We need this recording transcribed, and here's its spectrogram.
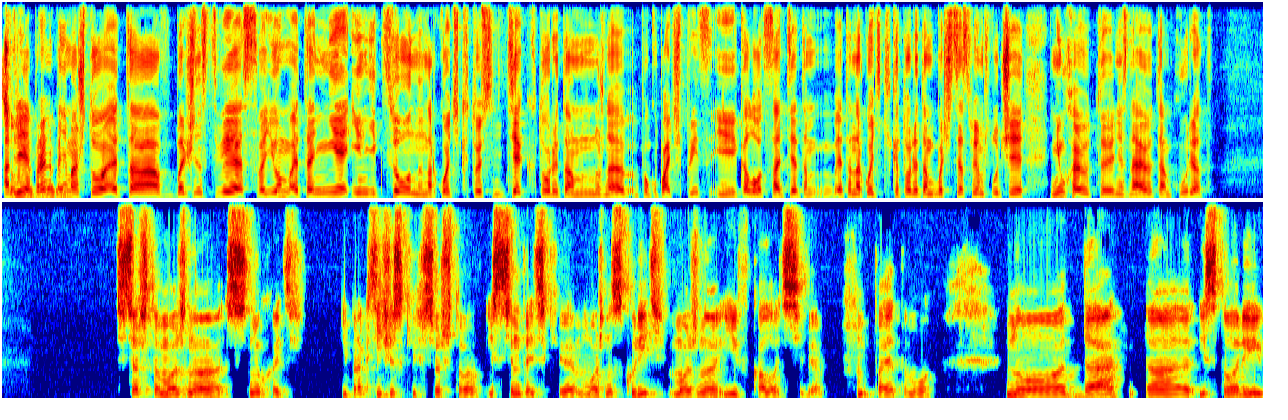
Андрей, я правильно понимаю, что это в большинстве своем это не инъекционные наркотики, то есть не те, которые там нужно покупать шприц и колоться, а те, там, это наркотики, которые там в большинстве своем случае нюхают, не знаю, там курят? Все, что можно снюхать и практически все, что из синтетики можно скурить, можно и вколоть себе. Поэтому, но да, э, истории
